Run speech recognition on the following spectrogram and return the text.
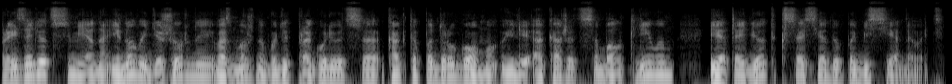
Произойдет смена, и новый дежурный, возможно, будет прогуливаться как-то по-другому или окажется болтливым и отойдет к соседу побеседовать.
